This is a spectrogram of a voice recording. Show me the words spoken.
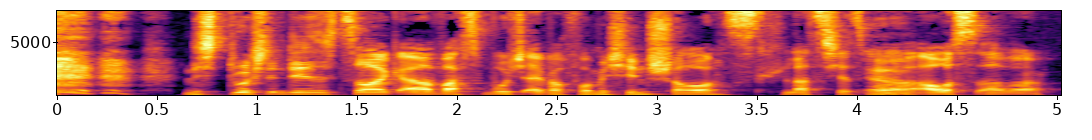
nicht durch in dieses Zeug, aber was, wo ich einfach vor mich hinschaue, das lasse ich jetzt mal Ja. aus, aber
